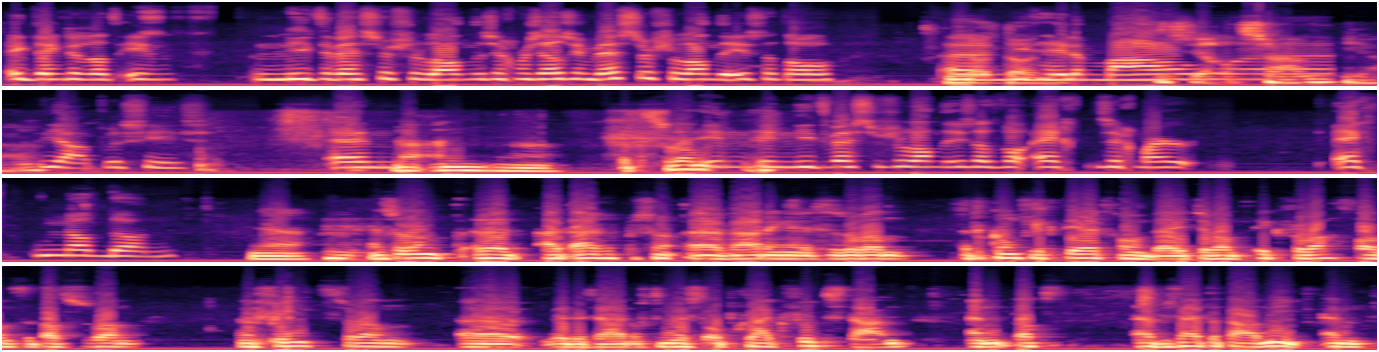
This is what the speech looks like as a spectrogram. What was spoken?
ik denk dat dat in niet-westerse landen, zeg maar zelfs in westerse landen is dat al eh, niet helemaal... Zeldzaam, eh, ja. ja, precies. En Ja, en ja. Het is zo dan, in, in niet-westerse landen is dat wel echt, zeg maar, echt not done. ja. En zo dan, eh, uit eigen ervaringen is het zo van, het conflicteert gewoon een beetje, want ik verwacht van ze dat ze van een vriend zo dan eh, willen zijn, of tenminste op gelijke voet staan, en dat hebben zij totaal niet. En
